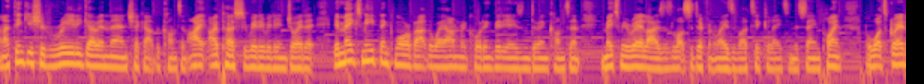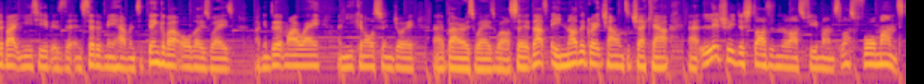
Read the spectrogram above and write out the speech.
and I think you should really go in there and check out the content. I, I personally really, really enjoyed it. It makes me think more about the way I'm recording videos and doing content. It makes me realize there's lots of different ways of articulating the same point. But what's great about YouTube is that instead of me having to think about all those ways, I can do it my way, and you can also enjoy uh, Baraa's way as well. So that's another great channel to check out. Uh, literally just started in the last few months, last four months,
